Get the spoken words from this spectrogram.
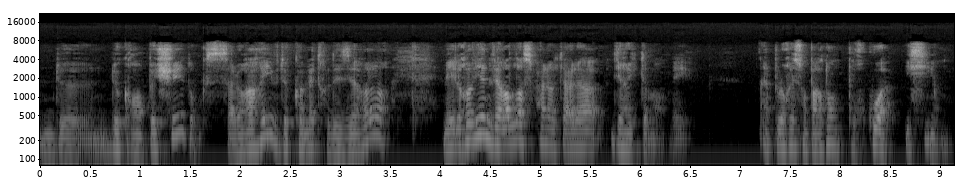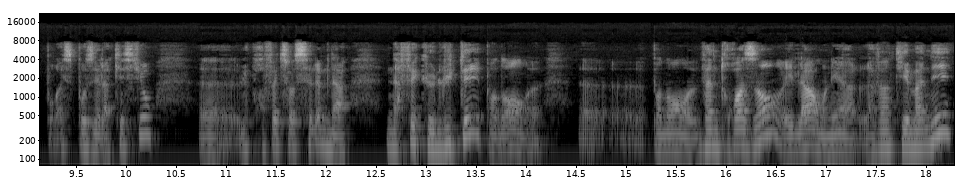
de, grands péchés, donc ça leur arrive de commettre des erreurs, mais ils reviennent vers Allah subhanahu wa ta'ala directement. Mais implorer son pardon, pourquoi? Ici, on pourrait se poser la question. Euh, le prophète sallam n'a fait que lutter pendant, euh, pendant 23 ans, et là on est à la 20e année,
